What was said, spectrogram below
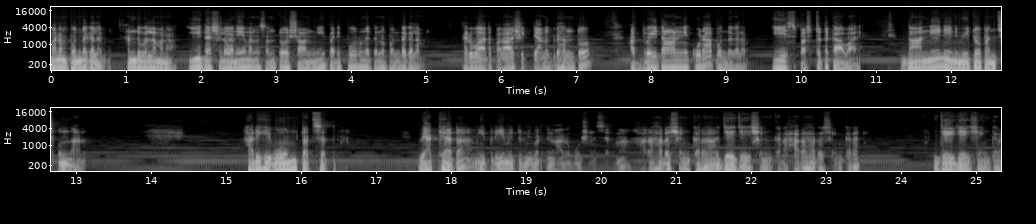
మనం పొందగలం. అందువల్ల మన ఈ దశలోనే మన సంతోషాన్ని పరిపూర్ణతను పొందగలం. తరువాత పరాశక్తి అనుగ్రహంతో అద్వైతాన్ని కూడా పొందగలం. ఈ స్పష్టత కావాలి. దాన్నే నేను మీతో పంచుకున్నాను. హరి ఓం తత్సత్. వ్యాఖ్యాత మీ ప్రియమిత్రుడు నివర్తి నాగభూషణ శర్మ. హరహర శంకర జై జయ శంకర హరహర శంకర జై జయ శంకర.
